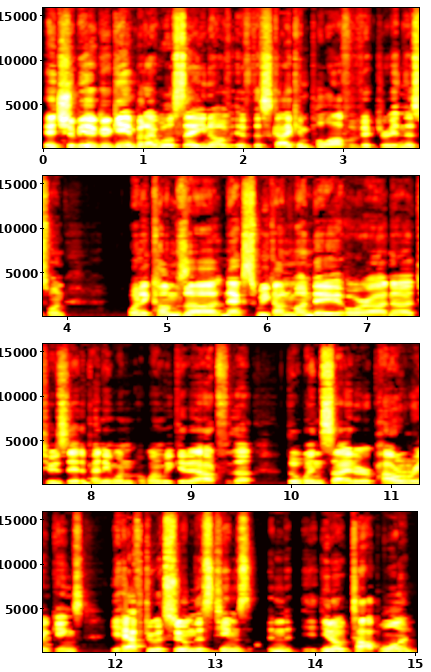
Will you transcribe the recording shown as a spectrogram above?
it should be a good game. But I will say, you know, if the Sky can pull off a victory in this one, when it comes uh, next week on Monday or on uh, Tuesday, depending when when we get it out for the the Winsider Power Rankings, you have to assume this team's in, you know top one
